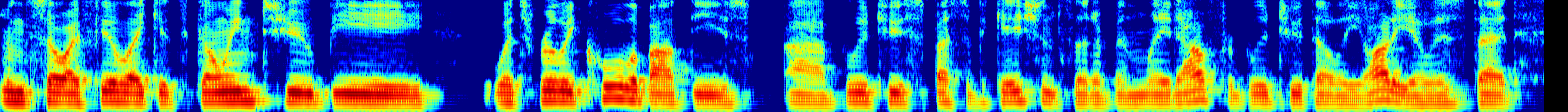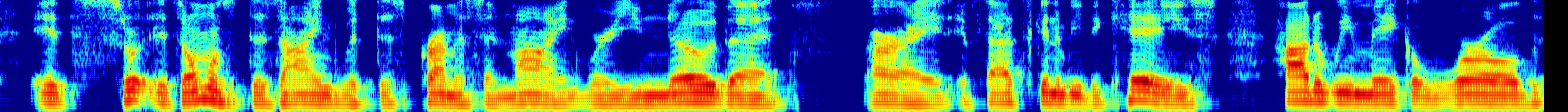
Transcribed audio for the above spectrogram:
and so I feel like it's going to be what's really cool about these uh, Bluetooth specifications that have been laid out for Bluetooth LE audio is that it's it's almost designed with this premise in mind, where you know that all right, if that's going to be the case, how do we make a world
